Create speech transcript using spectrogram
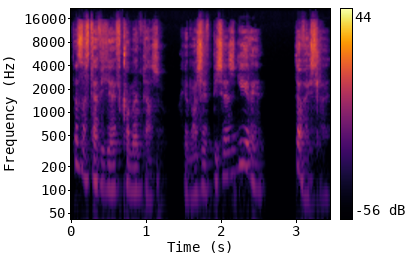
To zostaw je w komentarzu. Chyba, że wpiszesz giry. To wyślę.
